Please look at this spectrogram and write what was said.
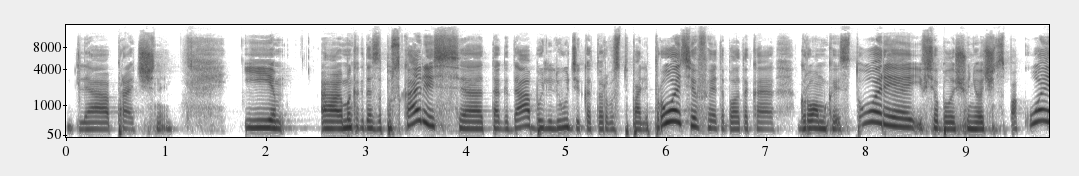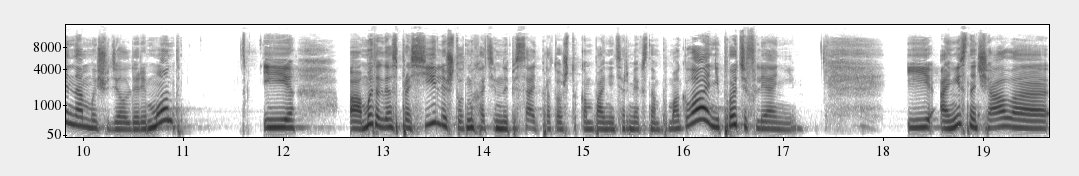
для прачечной. И а, мы когда запускались, э, тогда были люди, которые выступали против, и это была такая громкая история, и все было еще не очень спокойно, мы еще делали ремонт. И мы тогда спросили, что мы хотим написать про то, что компания Термекс нам помогла, не против ли они. И они сначала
